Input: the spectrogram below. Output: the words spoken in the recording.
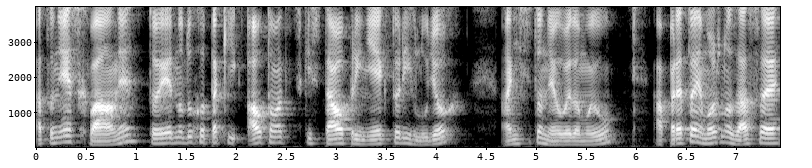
A to nie je schválne, to je jednoducho taký automatický stav pri niektorých ľuďoch, ani si to neuvedomujú a preto je možno zase e,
